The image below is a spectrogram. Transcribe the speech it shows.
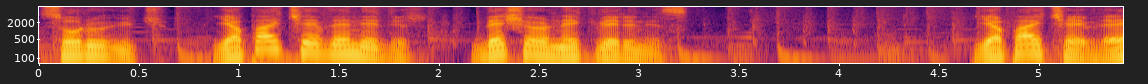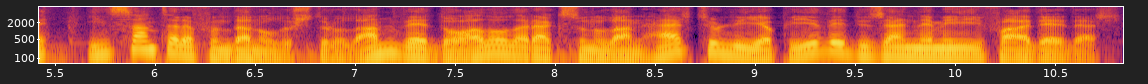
Soru 3. Yapay çevre nedir? 5 örnek veriniz. Yapay çevre, insan tarafından oluşturulan ve doğal olarak sunulan her türlü yapıyı ve düzenlemeyi ifade eder.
